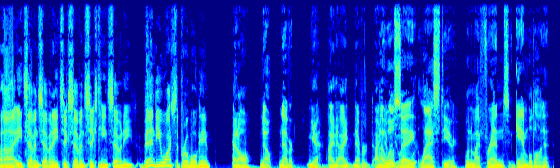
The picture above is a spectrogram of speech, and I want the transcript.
Uh, 877 867 1670. Ben, do you watch the Pro Bowl game at all? No, never. Yeah, I, I never. I, I never will say anymore. last year, one of my friends gambled on it,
